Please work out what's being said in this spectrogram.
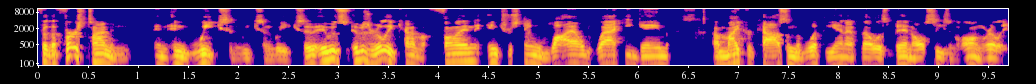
for the first time in, in, in weeks and weeks and weeks. So it was it was really kind of a fun, interesting, wild, wacky game, a microcosm of what the NFL has been all season long, really.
